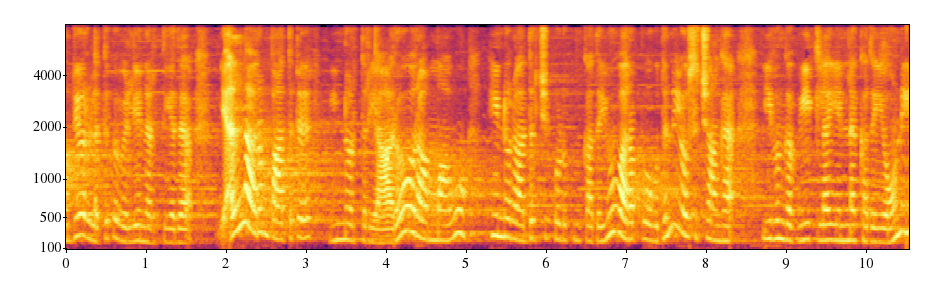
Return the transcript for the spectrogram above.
முதியோர் இல்லத்துக்கு வெளியே நிறுத்தியது. எல்லாரும் பார்த்துட்டு இன்னொருத்தர் யாரோ ஒரு அம்மாவும் இன்னொரு அதிர்ச்சி கொடுக்கும் கதையும் வரப்போகுதுன்னு யோசிச்சாங்க. இவங்க வீட்டில் என்ன கதையோன்னு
